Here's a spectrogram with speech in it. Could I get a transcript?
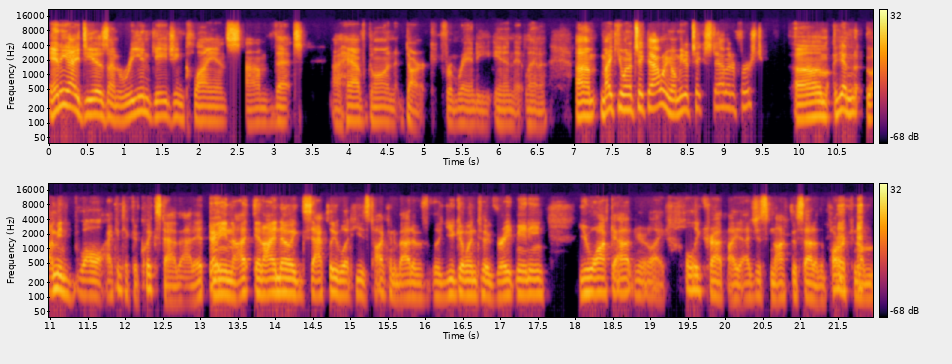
Any ideas on re-engaging clients um, that uh, have gone dark from Randy in Atlanta. Um, Mike, you want to take that one? You want me to take a stab at it first? Um, yeah, I mean, well, I can take a quick stab at it. Great. I mean, I, and I know exactly what he's talking about. Of you go into a great meeting, you walk out and you're like, holy crap, I, I just knocked this out of the park and I'm,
